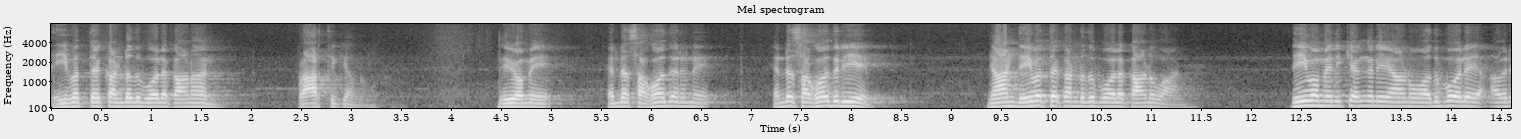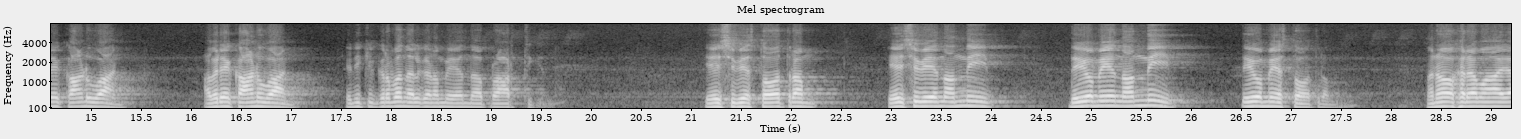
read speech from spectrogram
ദൈവത്തെ കണ്ടതുപോലെ കാണാൻ പ്രാർത്ഥിക്കാം നമുക്ക്. ദൈവമേ എന്റെ സഹോദരനെ എന്റെ സഹോദരിയെ ഞാൻ ദൈവത്തെ കണ്ടതുപോലെ കാണുവാൻ. ദൈവം എനിക്ക് എങ്ങനെയാണോ അതുപോലെ അവരെ കാണുവാൻ അവരെ കാണുവാൻ എനിക്ക് കൃപ നൽകണമേ എന്ന് പ്രാർത്ഥിക്കുന്നു. യേശുവെ സ്തോത്രം. യേശുവെ നന്ദി. ദൈവമേ നന്ദി. ദൈവമേ സ്തോത്രം. മനോഹരമായ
